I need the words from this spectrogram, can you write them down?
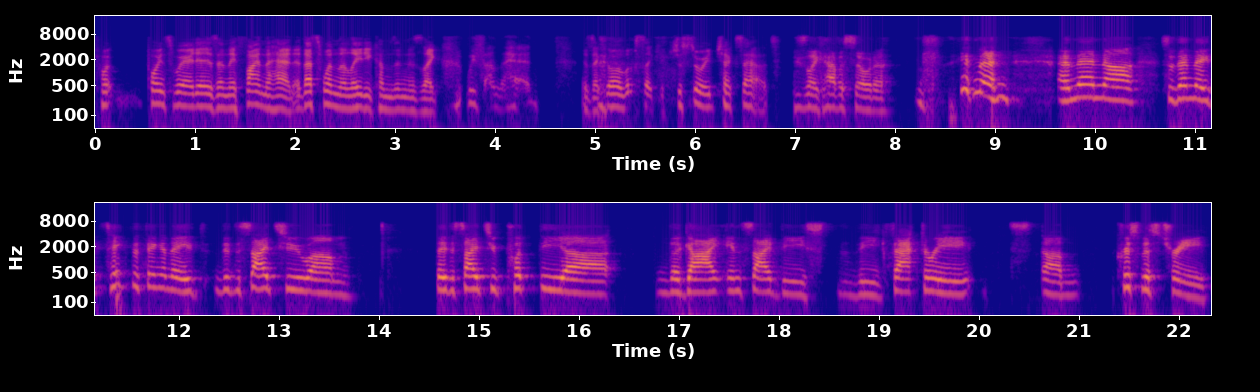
po- points where it is, and they find the head. And that's when the lady comes in and is like, we found the head. It's like, oh, it looks like your story checks out. He's like, have a soda. and then, and then, uh, so then they take the thing and they, they decide to, um, they decide to put the, uh, the guy inside the the factory um, Christmas tree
